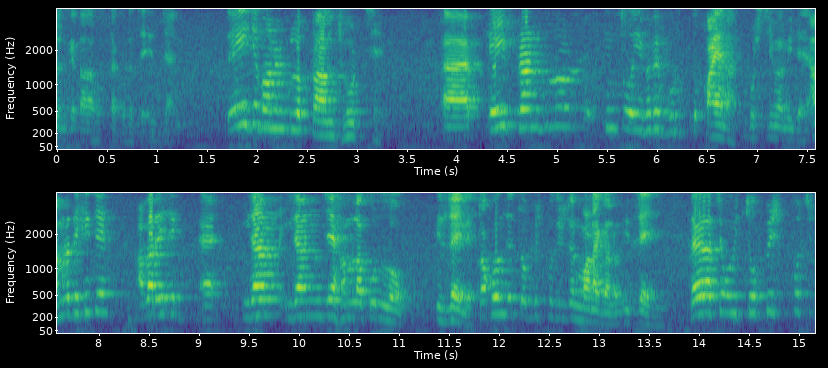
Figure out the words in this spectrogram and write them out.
জনকে তারা হত্যা করেছে ইসরায়েল। তো এই যে মানুষগুলো প্রাণ ঝরছে এই প্রাণগুলোর কিন্তু ওইভাবে গুরুত্ব পায় না পশ্চিমা মিডিয়ায়। আমরা দেখি যে আবার এই যে ইরান ইরান যে হামলা করল ইসরায়েলে তখন যে চব্বিশ পঁচিশ জন মারা গেল ইসরায়েলি। দেখা যাচ্ছে ওই চব্বিশ পঁচিশ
